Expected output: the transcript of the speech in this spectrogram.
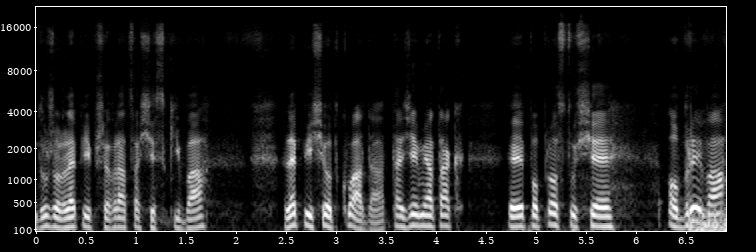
dużo lepiej przewraca się skiba, lepiej się odkłada. Ta ziemia tak y, po prostu się obrywa,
